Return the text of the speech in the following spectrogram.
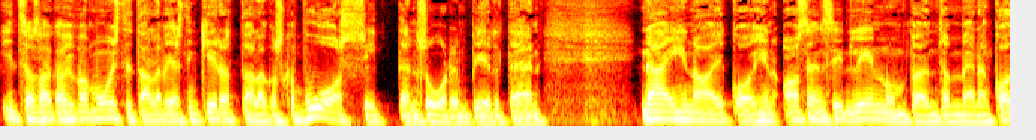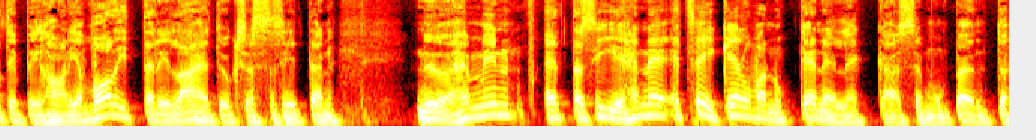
itse asiassa aika hyvä muisti tällä viestin kirjoittajalla, koska vuosi sitten suurin piirtein näihin aikoihin asensin linnunpöntön meidän kotipihaan ja valittelin lähetyksessä sitten myöhemmin, että siihen ei, että se ei kelvannut kenellekään se mun pönttö.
